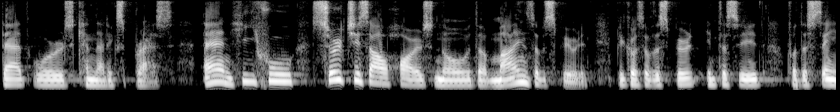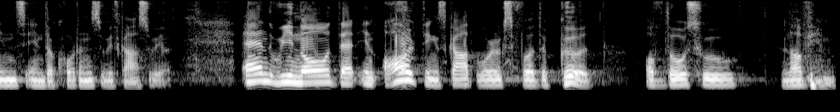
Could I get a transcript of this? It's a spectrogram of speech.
that words cannot express. And He who searches our hearts knows the minds of the Spirit, because of the Spirit intercede for the saints in accordance with God's will. And we know that in all things God works for the good of those who love Him,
